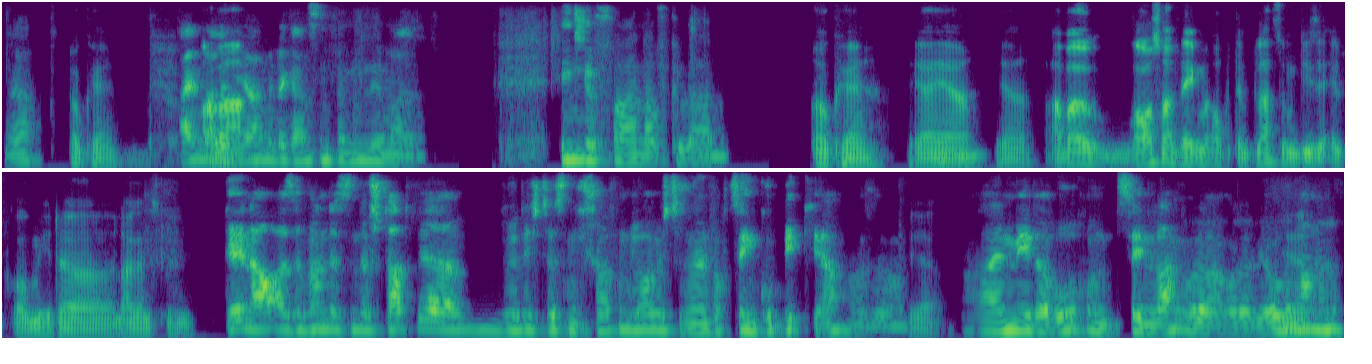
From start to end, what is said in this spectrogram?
Ja. Okay. Einmal Aber, im Jahr mit der ganzen Familie mal hingefahren, aufgeladen. Okay, ja, ja, mhm. ja. Aber brauchst halt eben auch den Platz, um diese 11 Raummeter lagern zu können. Genau, also wenn das in der Stadt wäre, würde ich das nicht schaffen, glaube ich. Das sind einfach 10 Kubik, ja. Also ja. ein Meter hoch und 10 lang oder, oder wie auch immer. Ja. Ne?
